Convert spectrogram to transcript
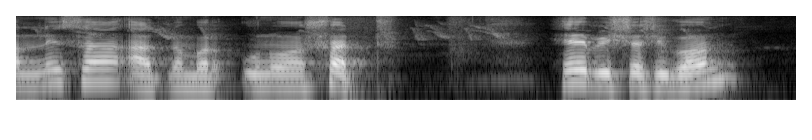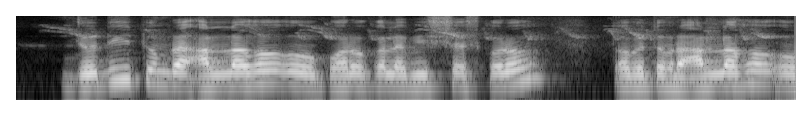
আন্নিসা আয়াত নম্বর উনষাট। হে বিশ্বাসীগণ যদি তোমরা আল্লাহ ও পরকালে বিশ্বাস করো, তবে তোমরা আল্লাহ ও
